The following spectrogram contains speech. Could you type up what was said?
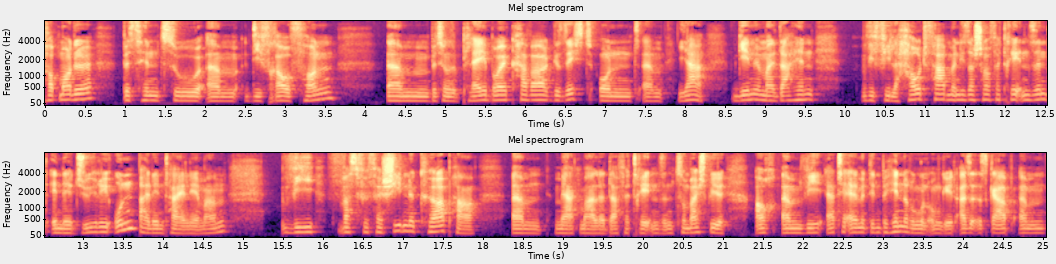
Topmodel, bis hin zu ähm, die Frau von, ähm, beziehungsweise Playboy-Cover-Gesicht. Und ähm, ja, gehen wir mal dahin, wie viele Hautfarben in dieser Show vertreten sind, in der Jury und bei den Teilnehmern, wie, was für verschiedene Körper ähm, Merkmale da vertreten sind. Zum Beispiel auch, ähm, wie RTL mit den Behinderungen umgeht. Also es gab ähm,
